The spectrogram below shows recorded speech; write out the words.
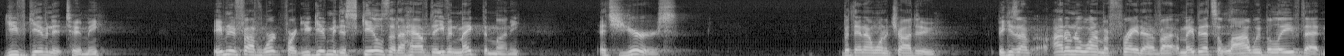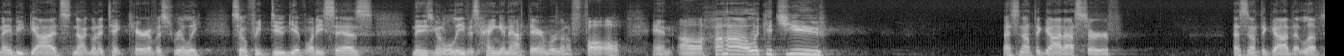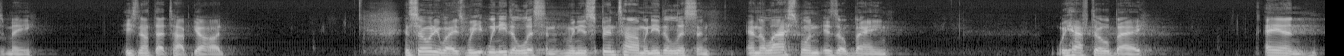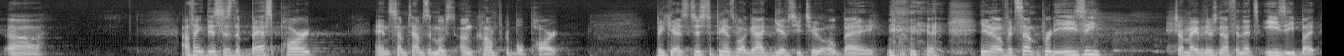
You've given it to me. Even if I've worked for it, you give me the skills that I have to even make the money. It's yours. But then I want to try to, because I'm, I don't know what I'm afraid of. I, maybe that's a lie we believe that maybe God's not going to take care of us really. So if we do give what He says, then He's going to leave us hanging out there and we're going to fall and, oh, ha ha, look at you. That's not the God I serve. That's not the God that loves me. He's not that type God. And so, anyways, we, we need to listen. We need to spend time. We need to listen. And the last one is obeying. We have to obey. And uh, I think this is the best part and sometimes the most uncomfortable part because just depends what God gives you to obey. you know, if it's something pretty easy, so maybe there's nothing that's easy, but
